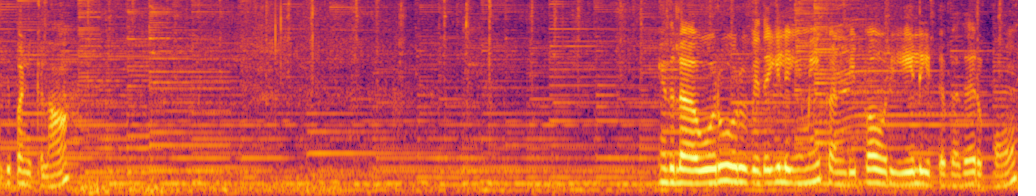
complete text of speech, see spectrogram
இது பண்ணிக்கலாம். இதில் ஒரு ஒரு விதையிலையுமே கண்டிப்பாக ஒரு ஏழு எட்டு விதை இருக்கும்.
